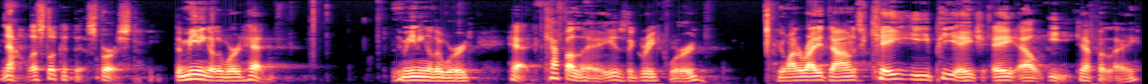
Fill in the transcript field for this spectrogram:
Now, let's look at this first. The meaning of the word head. The meaning of the word head. Kephale is the Greek word. If you want to write it down, it's K E P H A L E. Kephale.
